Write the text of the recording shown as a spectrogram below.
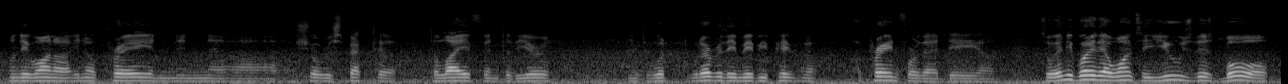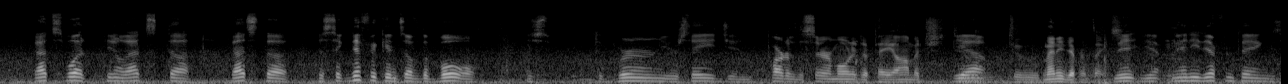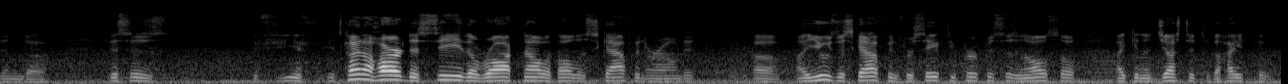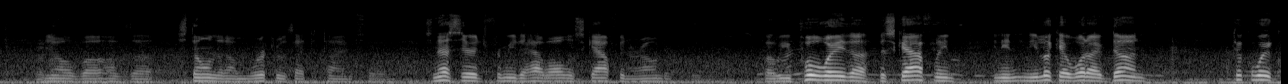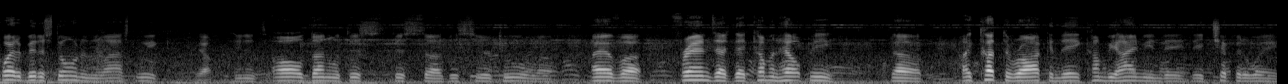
when they want to you know pray and, and uh, show respect to, to life and to the earth and to what whatever they may be pay, uh, praying for that day. Uh, so anybody that wants to use this bowl, that's what you know. That's the that's the the significance of the bowl is to burn your sage in. Part of the ceremony to pay homage to, Yeah. to many different things. Yeah, many different things, and uh, this is if if it's kind of hard to see the rock now with all the scaffolding around it. Uh, I use the scaffolding for safety purposes, and also I can adjust it to the height of you know of, uh, of the stone that I'm working with at the time. So it's necessary for me to have all the scaffolding around it. But when you pull away the, the scaffolding and you, and you look at what I've done, took away quite a bit of stone in the last week Yeah. and it's all done with this this uh, this here tool. Uh, I have uh, friends that, that come and help me. Uh, I cut the rock and they come behind me and they, they chip it away,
